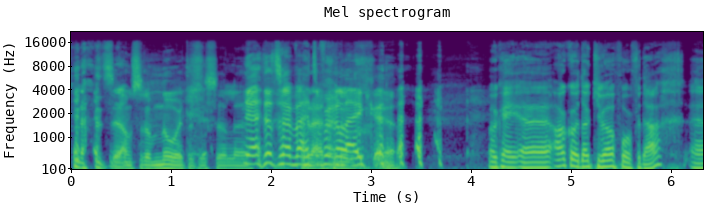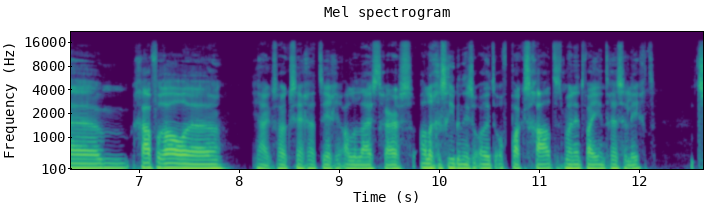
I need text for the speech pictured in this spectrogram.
nou, het is Amsterdam-Noord, dat is wel... eh, Ja, dat zijn wij te vergelijken. Ja. Oké, eh, Arco, dankjewel voor vandaag. Ehm, ga vooral, eh, ja, ik zou ook zeggen tegen alle luisteraars, alle geschiedenis ooit of pak schaal. Het is maar net waar je interesse ligt. Het,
